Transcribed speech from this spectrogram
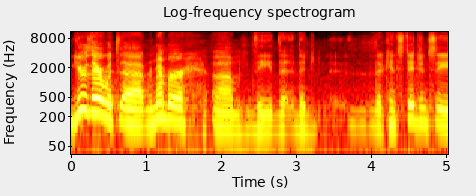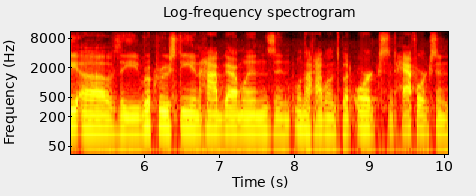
you're there with uh, remember um, the, the the the constituency of the Rookroostian hobgoblins and well not hobgoblins but orcs and half orcs and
